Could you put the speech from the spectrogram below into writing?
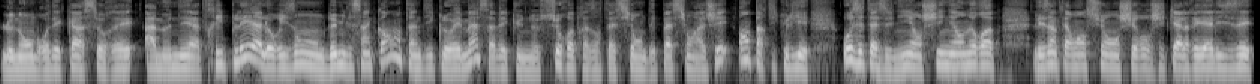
Le nombre des cas serait amené à tripler à l'horizon 2050, indique l'OMS, avec une surreprésentation des patients âgés, en particulier aux États-Unis, en Chine et en Europe. Les interventions chirurgicales réalisées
